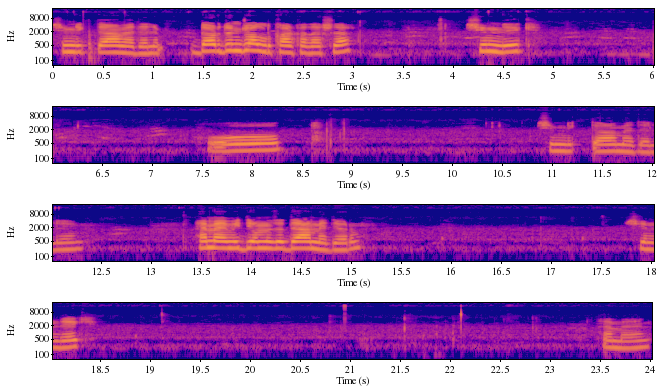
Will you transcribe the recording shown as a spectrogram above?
Şimdi devam edelim. Dördüncü olduk arkadaşlar. Şimdilik hop Şimdilik devam edelim. Hemen videomuza devam ediyorum. Şimdilik hemen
